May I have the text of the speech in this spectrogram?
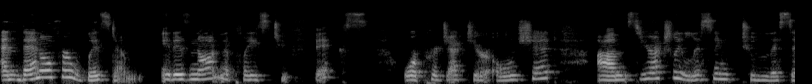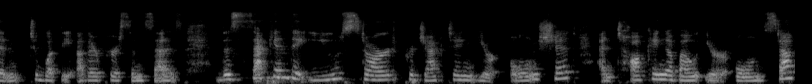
and then offer wisdom. It is not in a place to fix or project your own shit. Um, so you're actually listening to listen to what the other person says. The second that you start projecting your own shit and talking about your own stuff,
